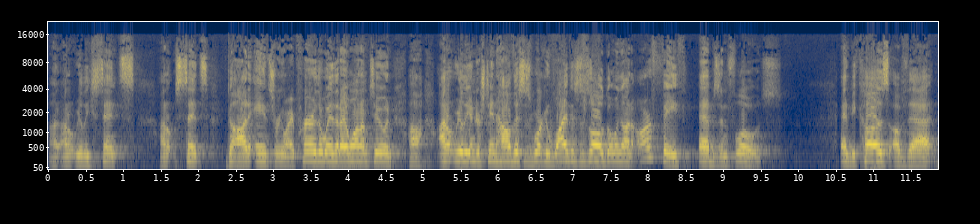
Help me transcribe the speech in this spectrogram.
I don't really sense. I don't sense God answering my prayer the way that I want Him to, and uh, I don't really understand how this is working, why this is all going on. Our faith ebbs and flows. And because of that,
